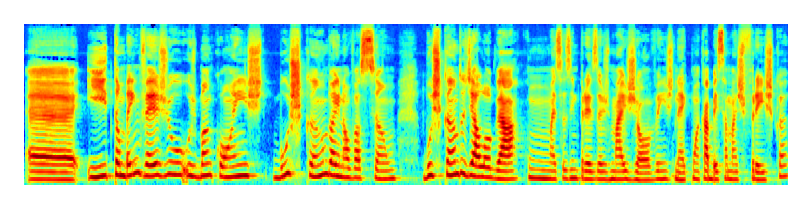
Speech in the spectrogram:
É, e também vejo os bancões buscando a inovação, buscando dialogar com essas empresas mais jovens, né, com a cabeça mais fresca,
